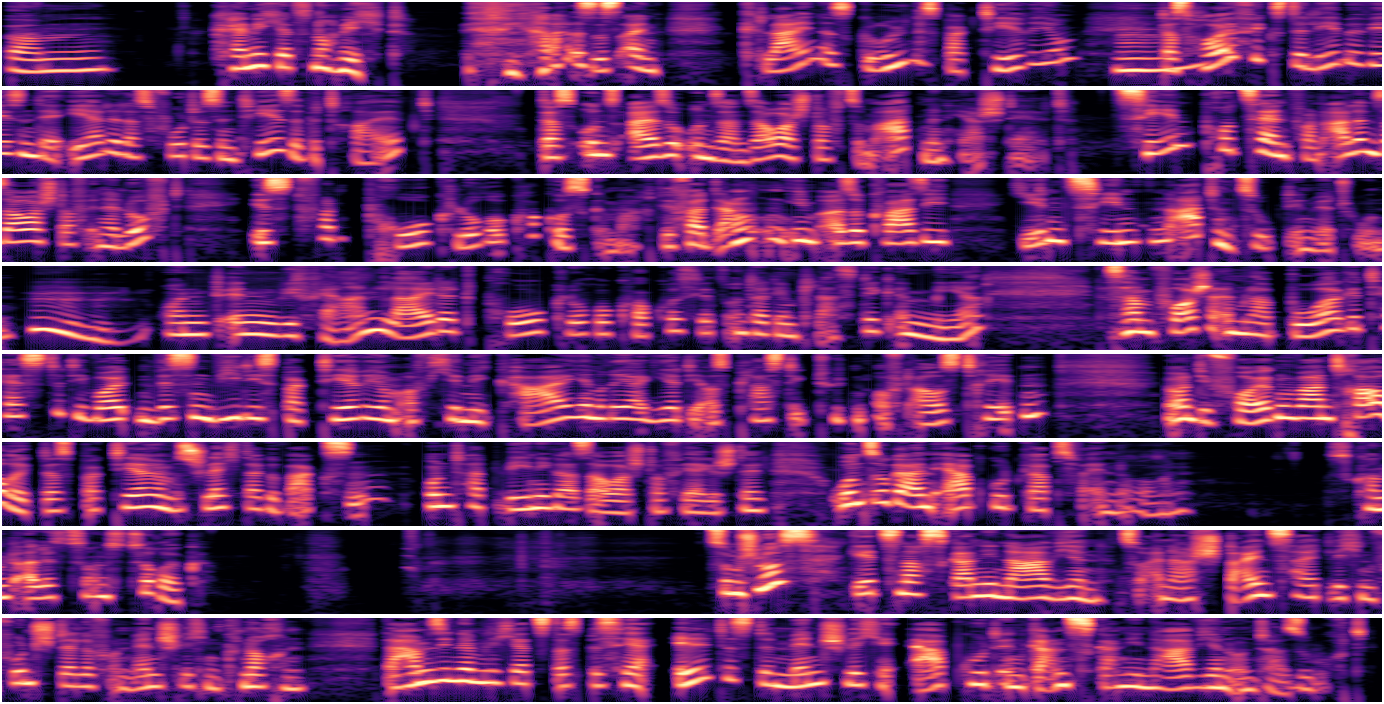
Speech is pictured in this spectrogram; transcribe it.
Ähm, Kenne ich jetzt noch nicht. Ja, das ist ein kleines grünes Bakterium, mhm. das häufigste Lebewesen der Erde, das Photosynthese betreibt, das uns also unseren Sauerstoff zum Atmen herstellt. 10 Prozent von allem Sauerstoff in der Luft ist von Prochlorococcus gemacht. Wir verdanken ihm also quasi jeden zehnten Atemzug, den wir tun. Hm. Und inwiefern leidet Prochlorococcus jetzt unter dem Plastik im Meer? Das haben Forscher im Labor getestet. Die wollten wissen, wie dieses Bakterium auf Chemikalien reagiert, die aus Plastiktüten oft austreten. Ja, und die Folgen waren traurig. Das Bakterium ist schlechter gewachsen und hat weniger Sauerstoff hergestellt. Und sogar im Erbgut gab es Veränderungen. Es kommt alles zu uns zurück. Zum Schluss geht's nach Skandinavien zu einer steinzeitlichen Fundstelle von menschlichen Knochen. Da haben sie nämlich jetzt das bisher älteste menschliche Erbgut in ganz Skandinavien untersucht.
